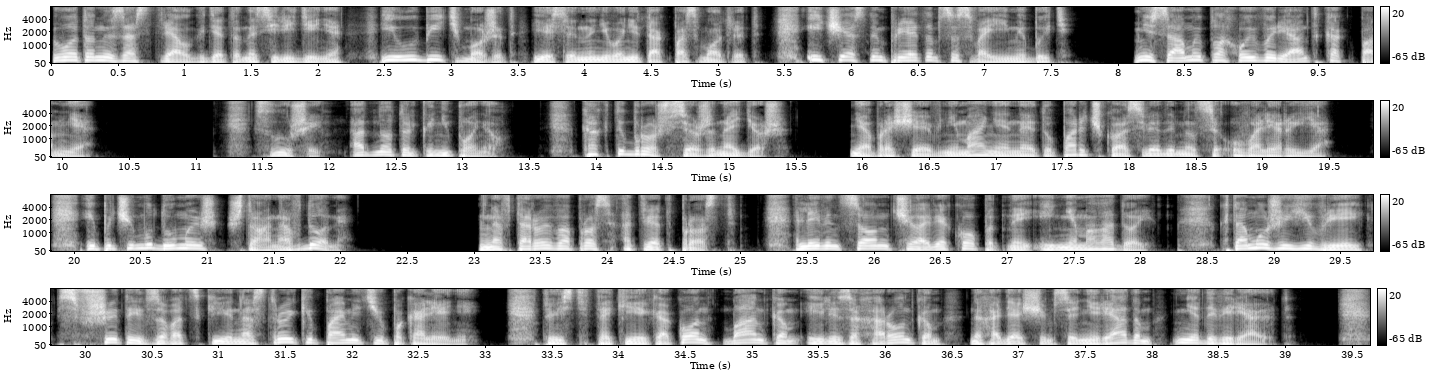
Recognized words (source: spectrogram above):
Вот он и застрял где-то на середине, и убить может, если на него не так посмотрят, и честным при этом со своими быть. Не самый плохой вариант, как по мне. Слушай, одно только не понял. Как ты брошь все же найдешь? Не обращая внимания на эту парочку, осведомился у Валеры я. И почему думаешь, что она в доме? На второй вопрос ответ прост. Левинсон — человек опытный и немолодой. К тому же еврей с вшитой в заводские настройки памятью поколений. То есть такие, как он, банкам или захоронкам, находящимся не рядом, не доверяют.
